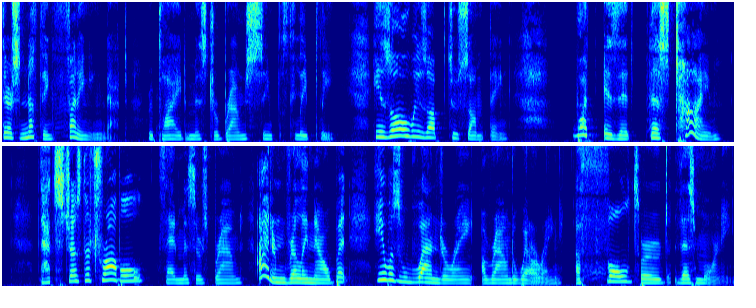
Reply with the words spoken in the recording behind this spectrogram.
There's nothing funny in that, replied Mr. Brown sleepily. He's always up to something. What is it this time? That's just the trouble, said Mrs. Brown. I don't really know, but he was wandering around wearing a false bird this morning.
